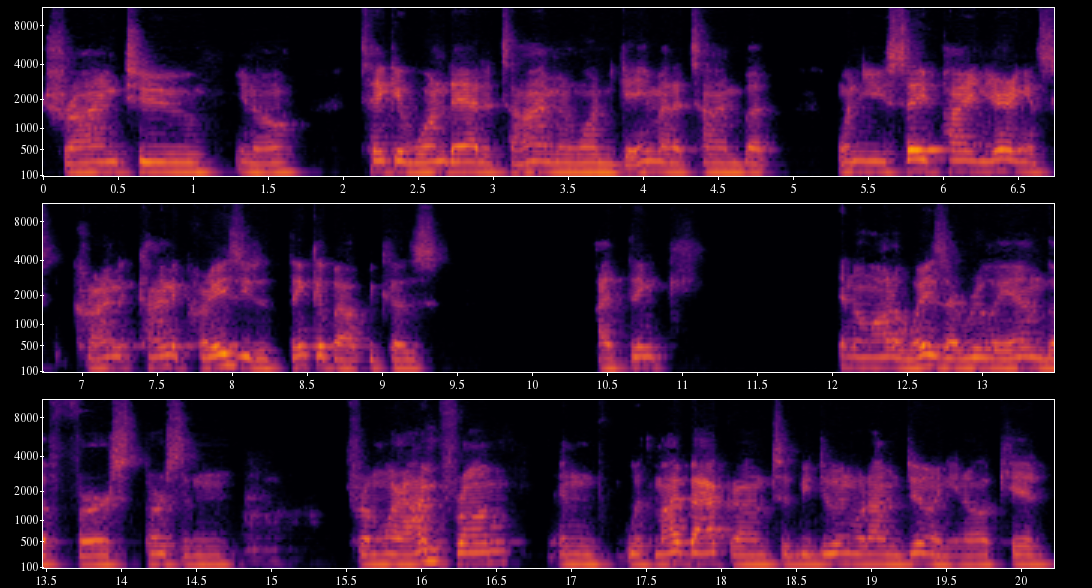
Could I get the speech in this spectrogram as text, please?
trying to, you know, take it one day at a time and one game at a time. But when you say pioneering, it's kind of kind of crazy to think about because I think in a lot of ways I really am the first person from where I'm from and with my background to be doing what I'm doing. You know, a kid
